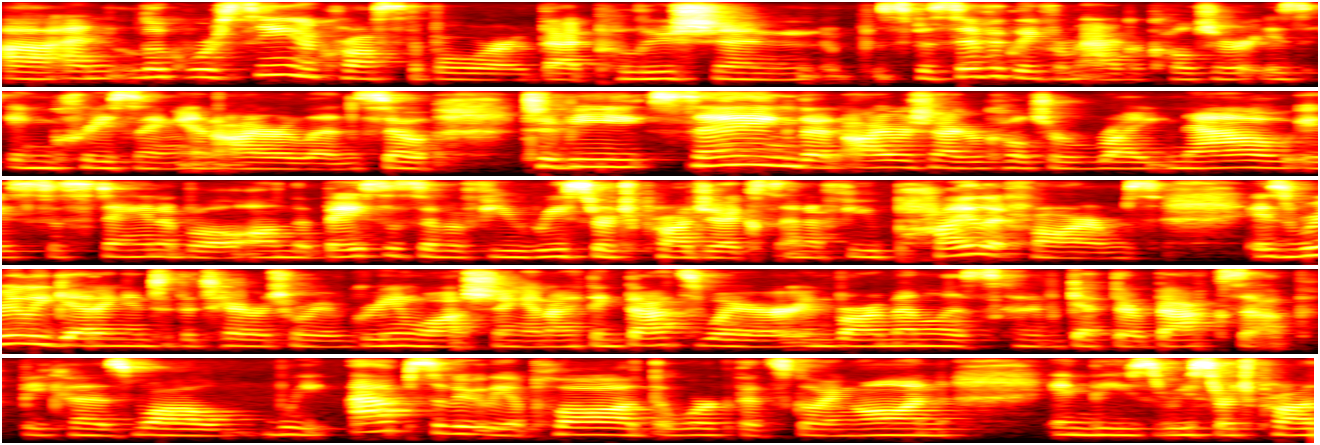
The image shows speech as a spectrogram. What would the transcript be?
Uh, and look, we're seeing across the board that pollution, specifically from agriculture, is increasing in Ireland. So to be saying that Irish agriculture right now is sustainable on the basis of a few research projects and a few pilot farms is really getting into the territory of greenwashing. And I think that's where environmentalists kind of get their backs up because while we absolutely applaud the work that's going on in these research pro-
